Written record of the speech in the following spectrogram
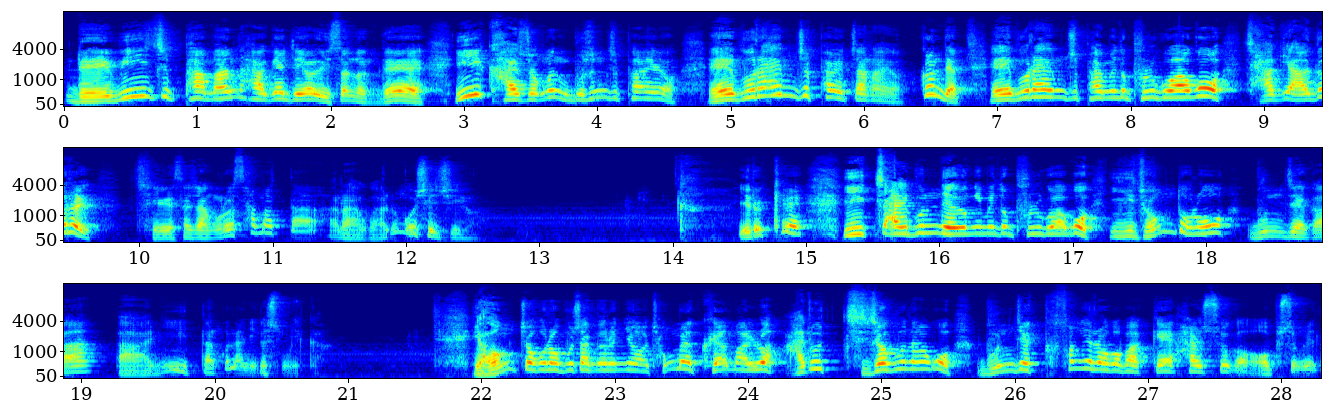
레위 지파만 하게 되어 있었는데 이 가정은 무슨 지파예요? 에브라임 지파였잖아요. 그런데 에브라임 지파임에도 불구하고 자기 아들을 제사장으로 삼았다라고 하는 것이지요. 이렇게 이 짧은 내용임에도 불구하고 이 정도로 문제가 많이 있다는 건 아니겠습니까? 영적으로 보자면요, 정말 그야말로 아주 지저분하고 문제투성이라고밖에 할 수가 없습니다.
